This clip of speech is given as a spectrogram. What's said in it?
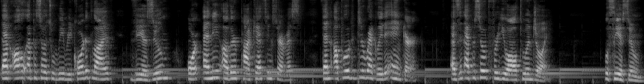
that all episodes will be recorded live via Zoom or any other podcasting service, then uploaded directly to Anchor as an episode for you all to enjoy. We'll see you soon.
